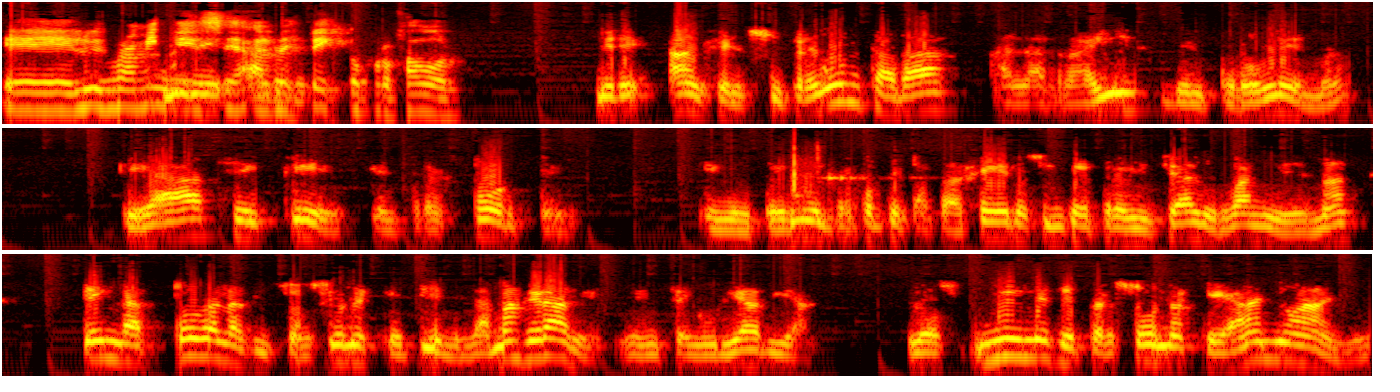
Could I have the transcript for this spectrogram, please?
eh, Luis Ramírez, al respecto, por favor? Mire, Ángel, su pregunta va a la raíz del problema que hace que el transporte en el Perú, el transporte de pasajeros, interprovincial, urbano y demás, tenga todas las distorsiones que tiene. La más grave, la inseguridad vial. Los miles de personas que año a año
